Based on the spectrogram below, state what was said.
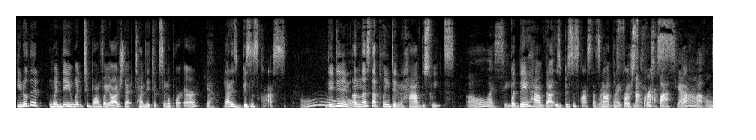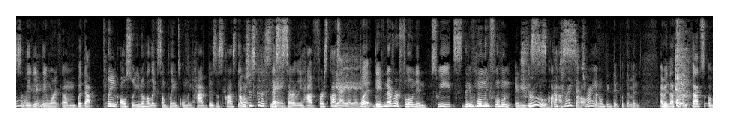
You know that when they went to Bon Voyage that time they took Singapore Air, Yeah. that is business class. Oh. They didn't unless that plane didn't have the suites. Oh, I see. But they have that is business class. That's Right, not the right, right. first Not class. first class. Yeah. so Oh, they didn't. They weren't. Um. But that plane also, you know how like some planes only have business class. They I was just gonna say. necessarily have first class. Yeah, yeah, yeah, yeah. But they've never flown in suites. They've only flown in True. business class. That's right, that's right. I don't think they put them in. I mean, that's a, that's a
